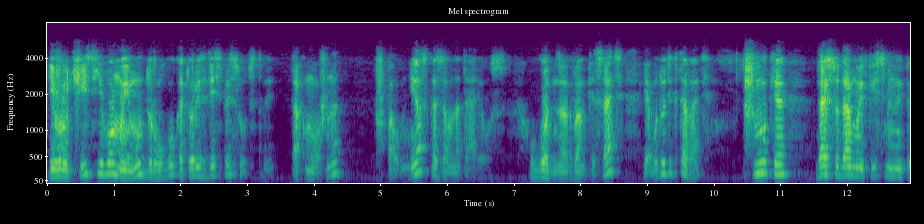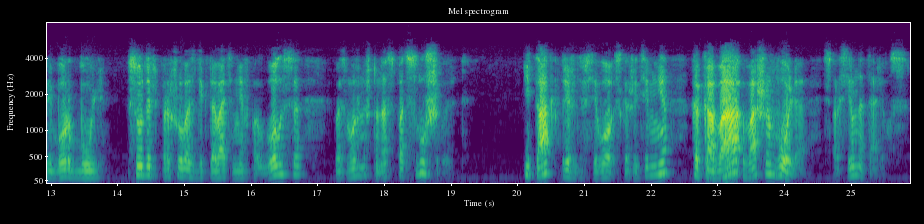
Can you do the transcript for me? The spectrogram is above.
и вручить его моему другу, который здесь присутствует. Так можно? Вполне, сказал нотариус. Угодно вам писать, я буду диктовать. Шмуке, дай сюда мой письменный прибор буль. Сударь, прошу вас диктовать мне в полголоса, возможно, что нас подслушивают. Итак, прежде всего, скажите мне, какова ваша воля? спросил нотариус.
